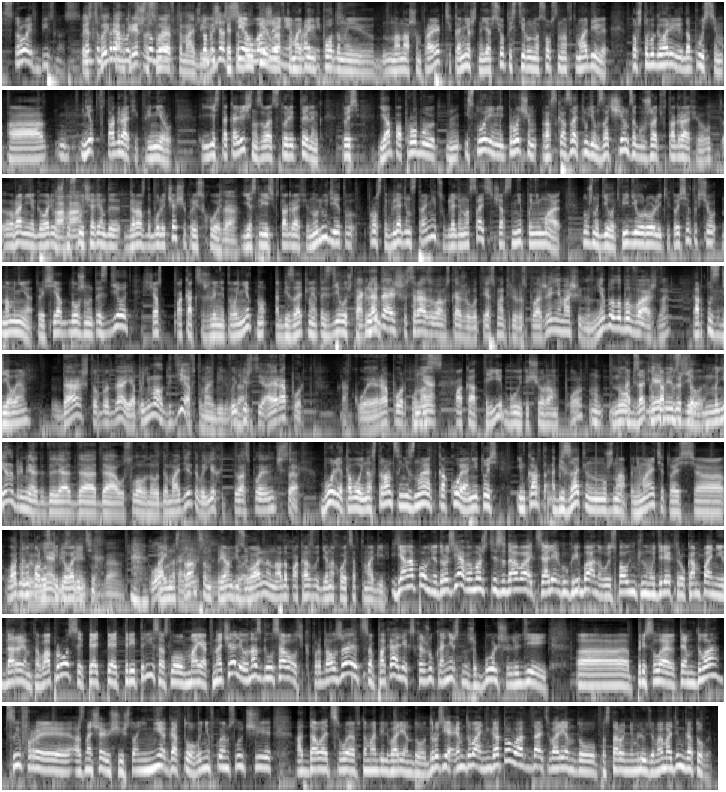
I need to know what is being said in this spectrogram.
строит бизнес. То есть Это вы прям вот конкретно чтобы- свой автомобиль. Чтобы сейчас Это все был первый автомобиль, прониклись. поданный на нашем проекте. Конечно, я все тестирую на собственном автомобиле. То, что вы говорили, допустим, а, нет фотографий, к примеру. Есть такая вещь, называется storytelling. То есть я попробую историями и прочим рассказать людям, зачем загружать фотографию. Вот э, ранее я говорил, что Ага. случаи аренды гораздо более чаще происходят, Да. если есть фотографии. Но люди это просто глядя на страницу, глядя на сайт, сейчас не понимают. Нужно делать видеоролики. То есть это все на мне. То есть я должен это сделать. Сейчас пока, к сожалению, этого нет, но обязательно это сделаю, чтобы Тогда людям дальше сразу вам скажу. Вот я смотрю расположение машины. Мне было бы важно, карту сделаем. Да, чтобы, да, я понимал, где автомобиль. Вы Да. пишете аэропорт. Какой аэропорт? У Меня- нас пока три, будет еще рампорт. Ну, Ну, обязательно я карту имею в виду, сделаю. что мне, например, для до, до условного Домодедова ехать два с половиной часа. Более того, иностранцы не знают, какой. Они, то есть, им карта обязательно нужна, понимаете? То есть, э, ладно, Это вы мне по-русски говорите. да. а Плохо, иностранцам конечно, прям визуально надо показывать, где находится автомобиль. Я напомню, друзья, вы можете задавать Олегу Грибанову, исполнительному директору компании Дорента, вопросы 5533 со словом «Маяк» в начале. У нас голосовалочка продолжается. Пока, Олег, скажу, конечно же, больше людей э, присылают М2. Цифры, означающие, что они не готовы ни в коем случае отдавать свой автомобиль в аренду. Друзья, М2 не готовы отдать в аренду посторонним людям, М1 готовы.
